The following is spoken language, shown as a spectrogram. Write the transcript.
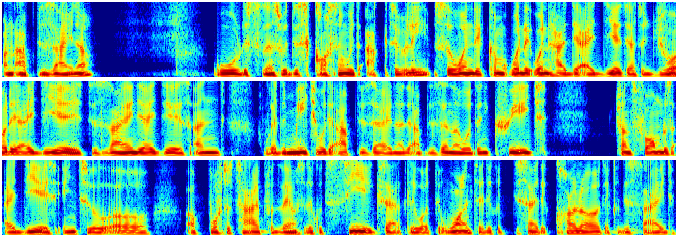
an app designer who the students were discussing with actively. So when they come, when they when they had the ideas, they had to draw the ideas, design the ideas, and we had the meeting with the app designer. The app designer would then create, transform those ideas into a, a prototype for them, so they could see exactly what they wanted. They could decide the color. They could decide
